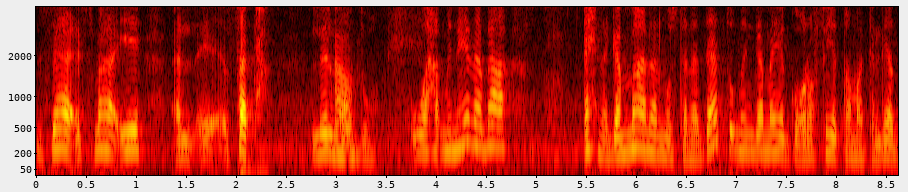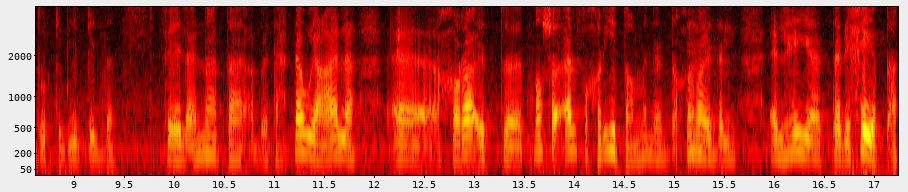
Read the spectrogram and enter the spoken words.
زي اسمها إيه؟ فتحه للموضوع. ومن هنا بقى إحنا جمعنا المستندات ومن الجمعيه الجغرافية طبعا كان ليها دور كبير جدا. في لأنها بتحتوي على آه، خرائط آه، 12000 خريطة من الخرائط ال- اللي هي التاريخية بتاعت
